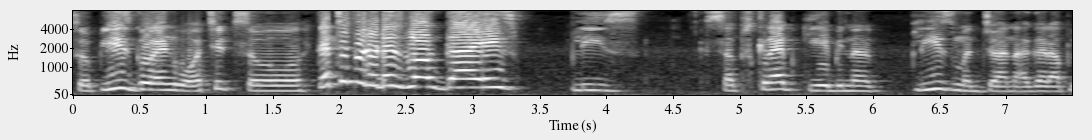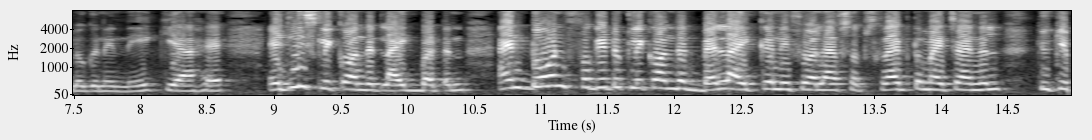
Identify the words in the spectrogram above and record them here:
so, please go and watch it. So, that's it for today's vlog, guys. Please subscribe किए बिना प्लीज़ मत जाना अगर आप लोगों ने नहीं किया है। At least click on that like button and don't forget to click on that bell icon if you all have subscribe to my channel क्योंकि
